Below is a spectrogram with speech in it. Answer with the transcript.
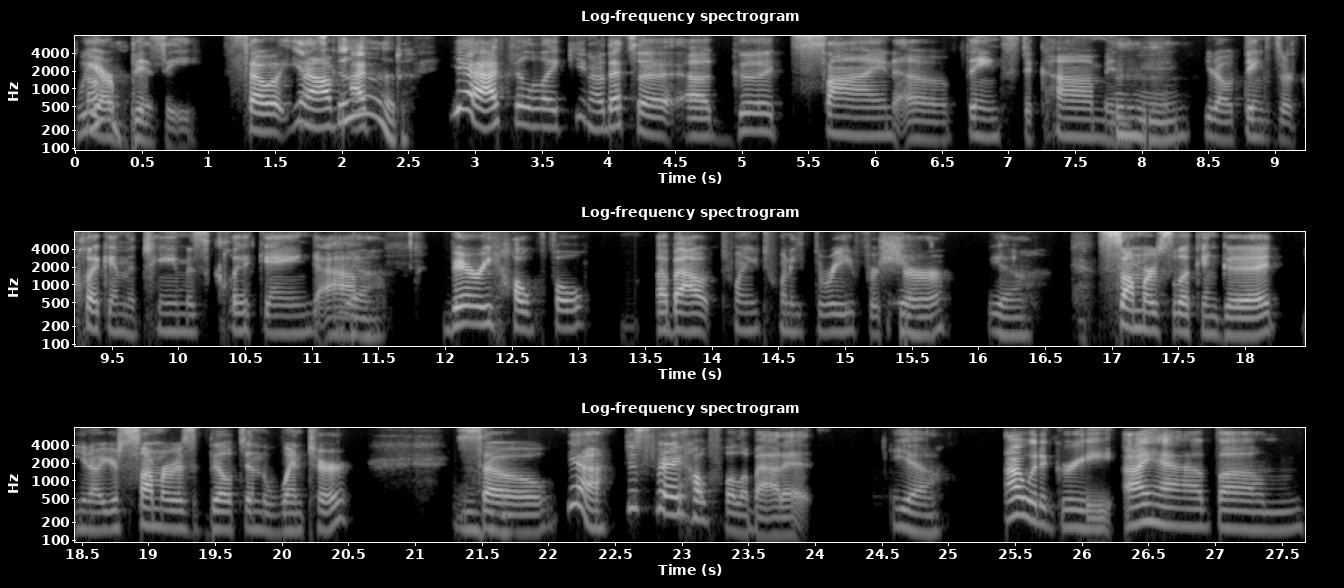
We are Oh. busy. So, you know, I'm, I, good. Yeah, I feel like, you know, that's a, a good sign of things to come and, Mhm. you know, things are clicking. The team is clicking. Um, Yeah. Very hopeful about 2023 for sure Yeah. summer's looking good. You know, your summer is built in the winter. Mhm. So, yeah, just very hopeful about it. Yeah. I would agree. I have um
